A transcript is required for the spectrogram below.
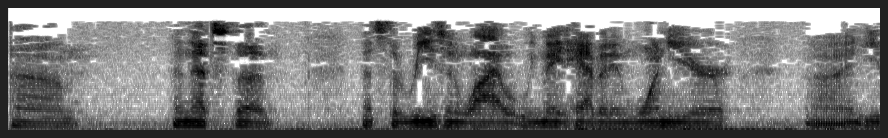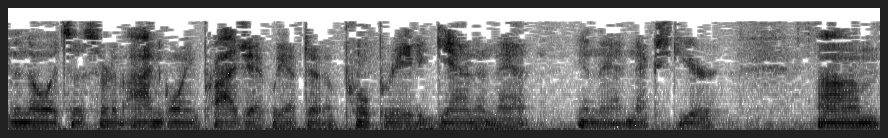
um, and that's the that's the reason why we may have it in one year, uh, and even though it's a sort of ongoing project, we have to appropriate again in that in that next year. Um,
